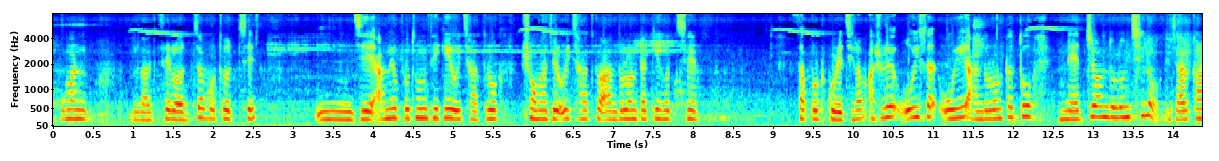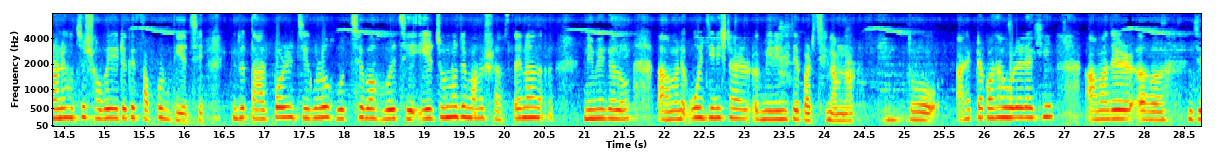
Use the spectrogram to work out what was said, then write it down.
অপমান লাগছে, লজ্জা বোধ হচ্ছে যে আমিও প্রথম থেকে ওই ছাত্র সমাজের, ওই ছাত্র আন্দোলনটাকে হচ্ছে সাপোর্ট করেছিলাম। আসলে ওই ওই আন্দোলনটা তো ন্যায্য আন্দোলন ছিল, যার কারণে হচ্ছে সবাই এটাকে সাপোর্ট দিয়েছে। কিন্তু তারপরে যেগুলো হচ্ছে বা হয়েছে, এর জন্য যে মানুষ রাস্তায় না নেমে গেল মানে ওই জিনিসটা আর মেনে নিতে পারছিলাম না। তো আরেকটা কথা বলে রাখি, আমাদের যে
